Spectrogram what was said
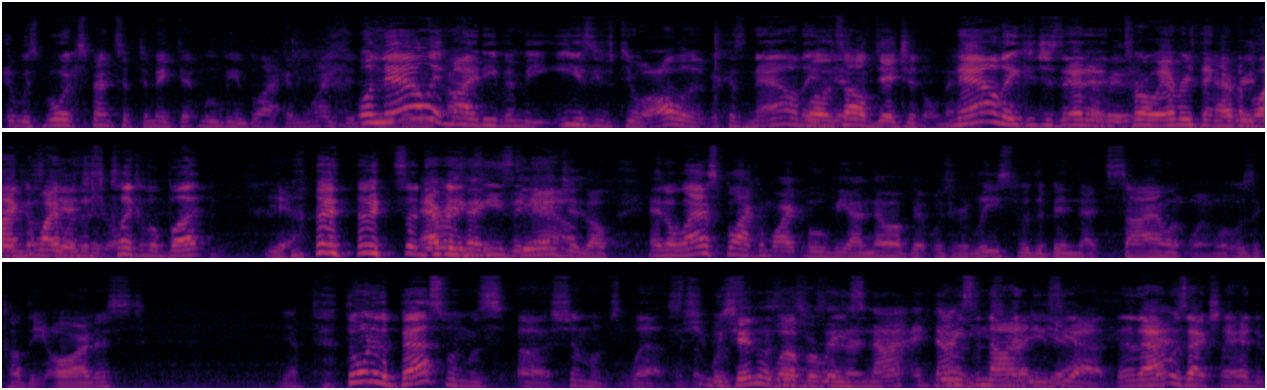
it was more expensive to make that movie in black and white. Than Well, now it might even be easy to do all of it because now they Well, it's did- all digital now. now they could just edit Every- and throw everything in black and white with a click of a button. yeah. so everything's Everything's easy now. And the last black and white movie I know of that was released would have been that silent one. What was it called? The Artist. Yeah, the one of the best one was uh, Schindler's List. Well, Schindler's List was in the ni- It was the 90s, right? Yeah. yeah. And that That- was actually I had to,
